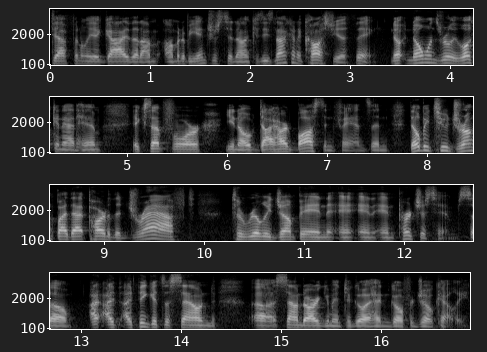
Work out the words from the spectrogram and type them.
definitely a guy that I'm I'm going to be interested on because he's not going to cost you a thing. No, no one's really looking at him except for you know diehard Boston fans, and they'll be too drunk by that part of the draft to really jump in and, and, and purchase him. So I, I think it's a sound uh, sound argument to go ahead and go for Joe Kelly.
